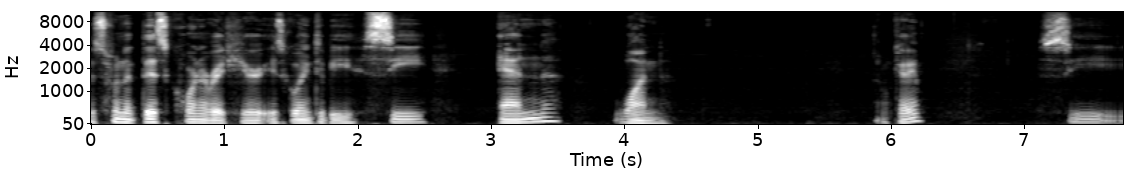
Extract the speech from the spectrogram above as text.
This one at this corner right here is going to be CN1. Okay? CN1.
